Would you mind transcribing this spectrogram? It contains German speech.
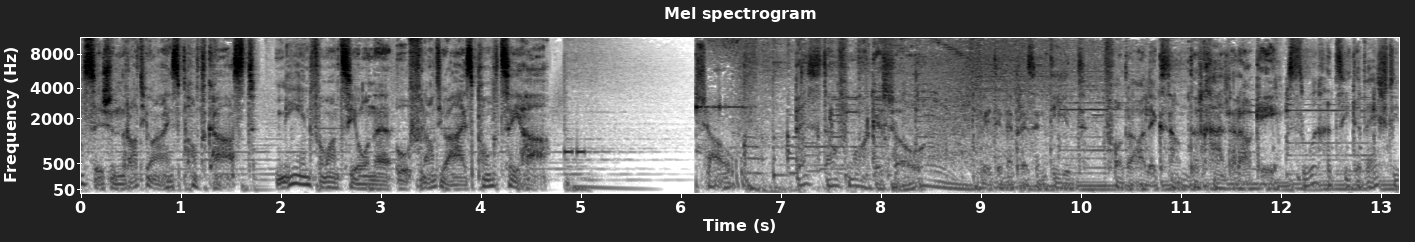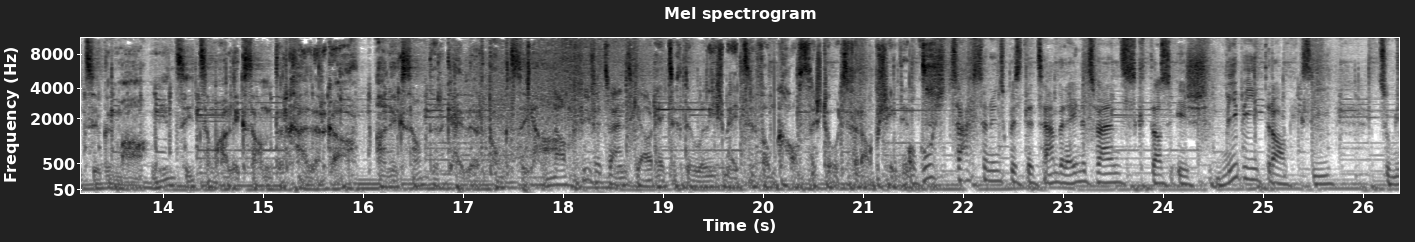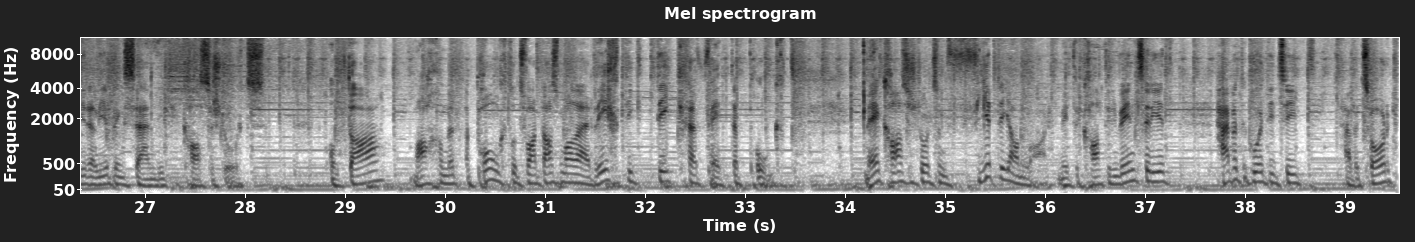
Das ist ein Radio 1 Podcast. Mehr Informationen auf radio1.ch. Schau. Best auf Morgenshow wird Ihnen präsentiert von der Alexander Keller AG. Suchen Sie den besten Zügelmann, müssen Sie zum Alexander Keller gehen. AlexanderKeller.ch Nach 25 Jahren hat sich der Uli Schmetzer vom Kassensturz verabschiedet. August 96 bis Dezember 21, das war mein Beitrag zu meiner Lieblingssendung Kassensturz. Und da machen wir einen Punkt. Und zwar das mal einen richtig dicken, fetten Punkt. Mehr Kassensturz am 4. Januar mit der Katrin Winzeried. Habt eine gute Zeit, habt Sorge.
